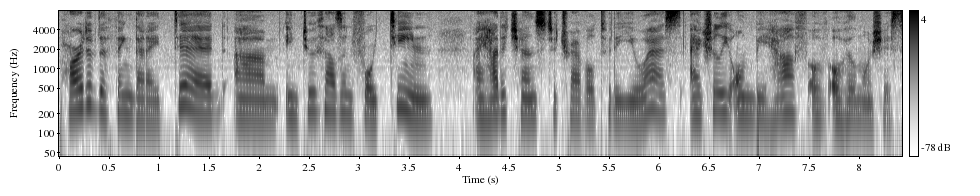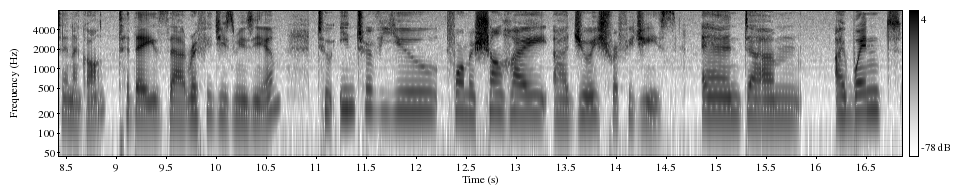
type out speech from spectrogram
part of the thing that i did um, in 2014 i had a chance to travel to the us actually on behalf of ohel moshe synagogue today's uh, refugees museum to interview former shanghai uh, jewish refugees. And um, i went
